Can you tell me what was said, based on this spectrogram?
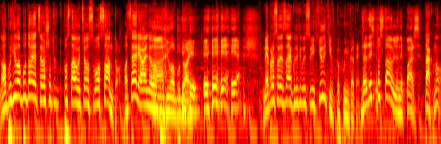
лабуділа Будай, це що ти тут поставив цього свого Санту. Оце реально лабуділа Будай. Я просто не знаю, куди ти будеш своїх юнітів пихунькати. Та десь поставлю, не парся. Так, ну,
